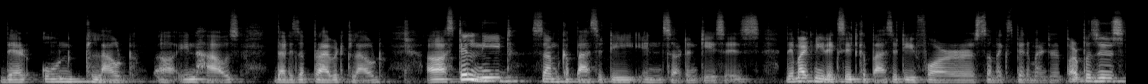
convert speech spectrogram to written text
their own cloud uh, in-house that is a private cloud uh, still need some capacity in certain cases. They might need excess capacity for some experimental purposes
